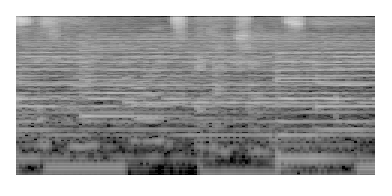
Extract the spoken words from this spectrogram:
This is Rock Productions.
